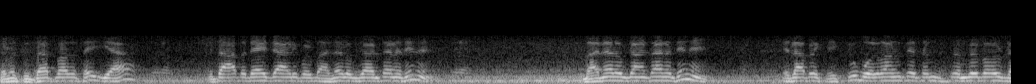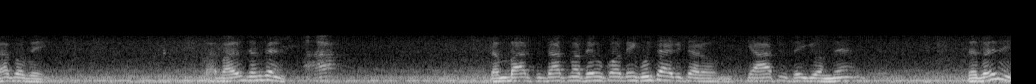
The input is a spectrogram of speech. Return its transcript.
તમે સુધાર્થમાં તો થઈ ગયા. એ તો આ બધા જાણી પણ બહારના લોકો જાણતા નથી ને. બહારના લોકો જાણતા નથી ને. એટલે આપણે શું બોલવાનું તે તમે સમજ પાડું ઠાકોર ભાઈ. બાળું સમજે ને? તમે બાર શુદ્ધાત્મા થયું કહો તો ગુંચાય બિચારો. કે આ શું થઈ ગયું અમને? તો ને?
